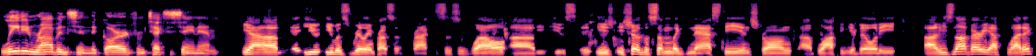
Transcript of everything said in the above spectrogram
Layden Robinson, the guard from Texas A&M. Yeah, um, he he was really impressive in practices as well. Um, he was he, he showed some like nasty and strong uh, blocking ability. Uh, he's not very athletic,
